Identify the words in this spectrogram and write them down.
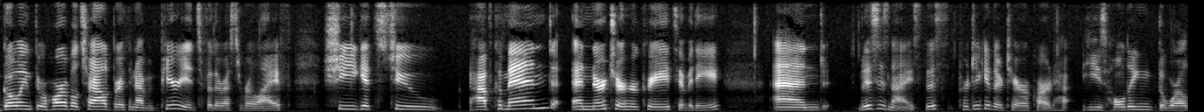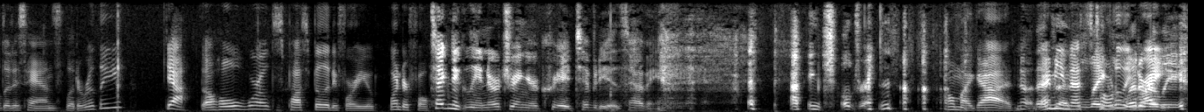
going through horrible childbirth and having periods for the rest of her life, she gets to have command and nurture her creativity. And this is nice. This particular tarot card, he's holding the world in his hands, literally. Yeah, the whole world is a possibility for you. Wonderful. Technically, nurturing your creativity is having having children. Oh my God. No, that's I mean, that's like, totally right. literally.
